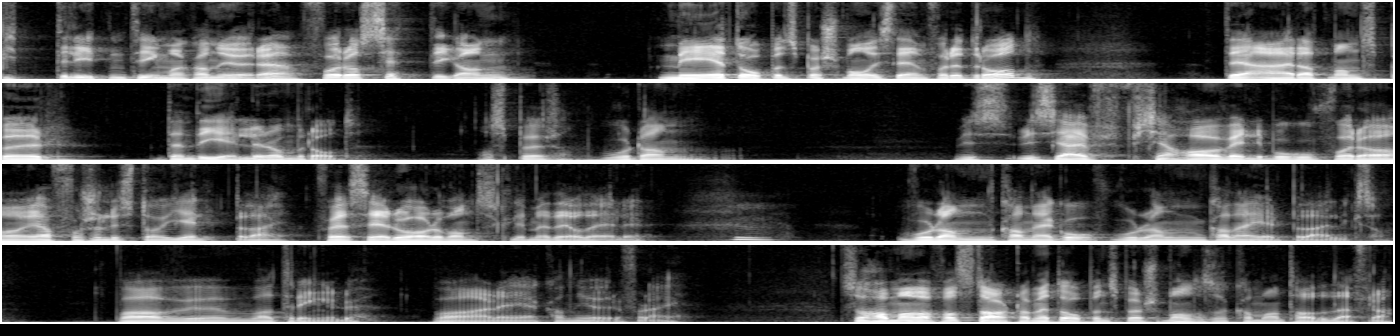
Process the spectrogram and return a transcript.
bitte liten ting man kan gjøre for å sette i gang med et åpent spørsmål istedenfor et råd, det er at man spør den det gjelder, om råd. Og spør sånn Hvordan hvis, hvis jeg har veldig behov for å Jeg får så lyst til å hjelpe deg, for jeg ser du har det vanskelig med det og det, eller hvordan, kan jeg gå, hvordan kan jeg hjelpe deg, liksom? Hva, hva trenger du? Hva er det jeg kan gjøre for deg? Så har man i hvert fall starta med et åpent spørsmål, og så kan man ta det derfra.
